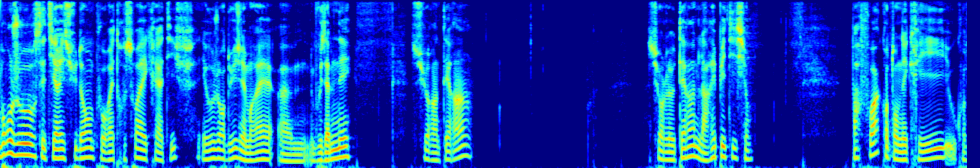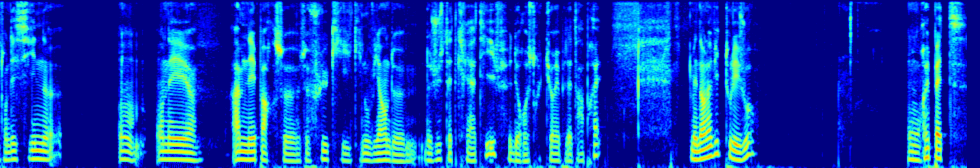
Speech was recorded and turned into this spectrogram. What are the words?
Bonjour, c'est Thierry Sudan pour être soi et créatif et aujourd'hui j'aimerais euh, vous amener sur un terrain, sur le terrain de la répétition. Parfois quand on écrit ou quand on dessine, on, est euh, amené par ce, flux qui, nous vient de, de juste être créatif et de restructurer peut-être après. Mais dans la vie de tous les jours, on répète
